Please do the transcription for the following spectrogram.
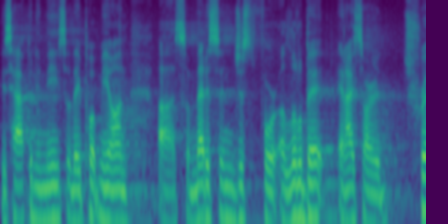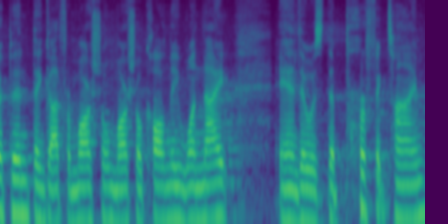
is happening to me? So they put me on uh, some medicine just for a little bit, and I started tripping. Thank God for Marshall. Marshall called me one night, and it was the perfect time.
